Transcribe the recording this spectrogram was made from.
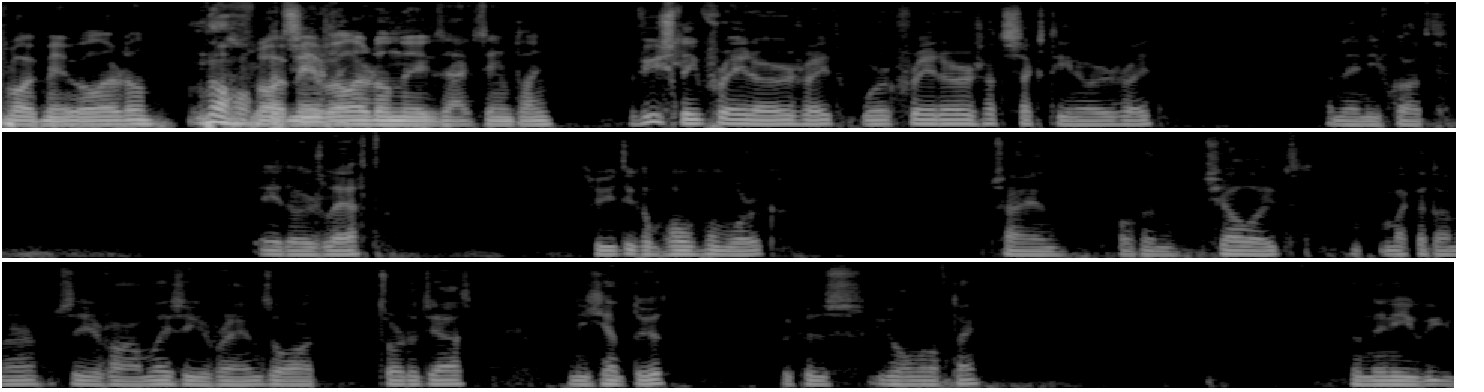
Floyd Mayweather done. No, but Floyd seriously. Mayweather done the exact same thing. If you sleep for eight hours, right, work for eight hours, that's sixteen hours, right? And then you've got eight hours left. So you have to come home from work, try and fucking chill out, make a dinner, see your family, see your friends, all that sort of jazz, and you can't do it because you don't have enough time. And then you, you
